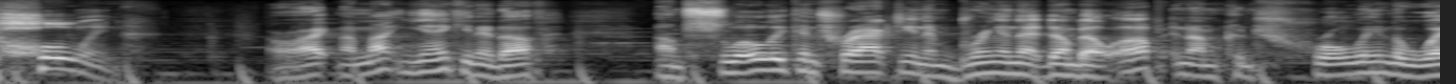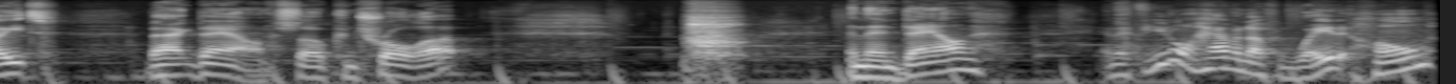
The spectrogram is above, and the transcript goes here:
pulling. All right, And I'm not yanking it up. I'm slowly contracting and bringing that dumbbell up and I'm controlling the weight back down. So control up and then down. And if you don't have enough weight at home,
